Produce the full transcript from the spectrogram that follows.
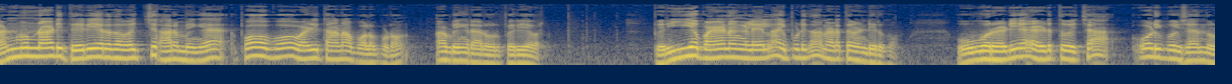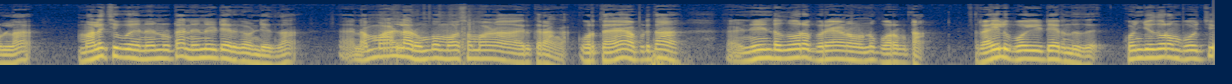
கண் முன்னாடி தெரியறத வச்சு ஆரம்பிங்க. போக போக வழி தானாக புலப்படும் அப்படிங்கிறார் ஒரு பெரியவர். பெரிய பயணங்களையெல்லாம் இப்படி தான் நடத்த வேண்டியிருக்கும். ஒவ்வொரு அடியாக எடுத்து வச்சா ஓடி போய் சேர்ந்து விடலாம் மலைச்சி போய் நின்றுட்டா நின்றுக்கிட்டே இருக்க வேண்டியது தான் நம்ம ஆள்லாம் ரொம்ப மோசமாக இருக்கிறாங்க. ஒருத்தன் அப்படி தான் நீண்ட தூர பிரயாணம் ஒன்று புறப்பட்டான். ரயில் போய்கிட்டே இருந்தது. கொஞ்ச தூரம் போச்சு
